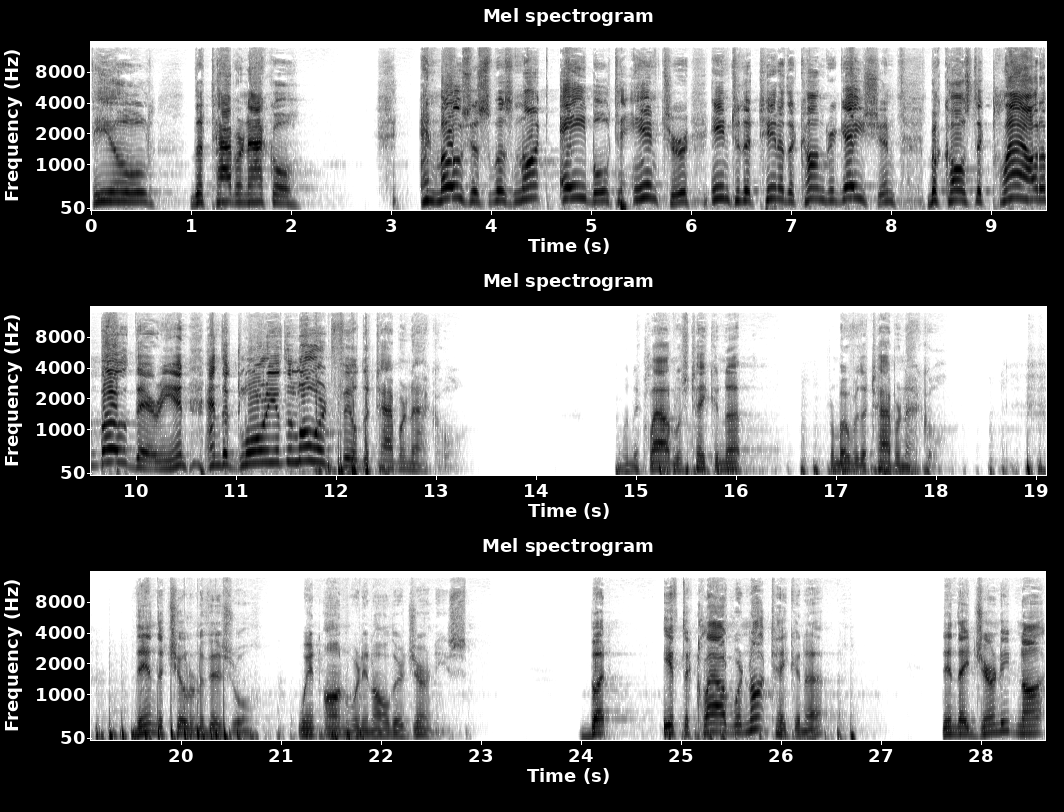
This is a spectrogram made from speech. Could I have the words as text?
filled the tabernacle. And Moses was not able to enter into the tent of the congregation because the cloud abode therein and the glory of the Lord filled the tabernacle. When the cloud was taken up from over the tabernacle, then the children of Israel went onward in all their journeys. But if the cloud were not taken up, then they journeyed not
